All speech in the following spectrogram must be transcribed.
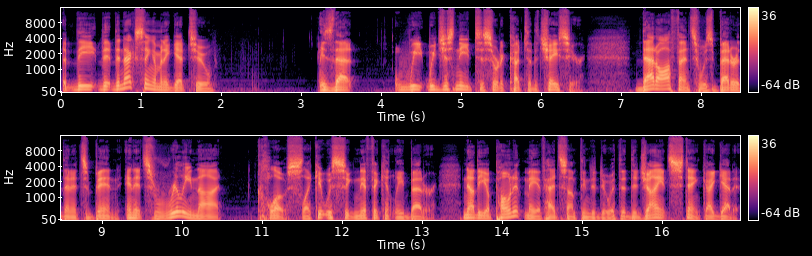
The the, the next thing I'm going to get to is that we we just need to sort of cut to the chase here. That offense was better than it's been, and it's really not close. Like it was significantly better. Now the opponent may have had something to do with it. The Giants stink. I get it.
